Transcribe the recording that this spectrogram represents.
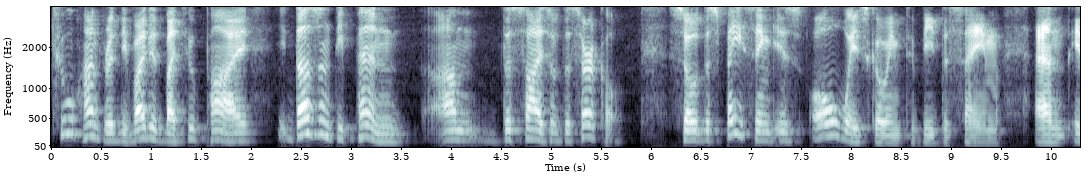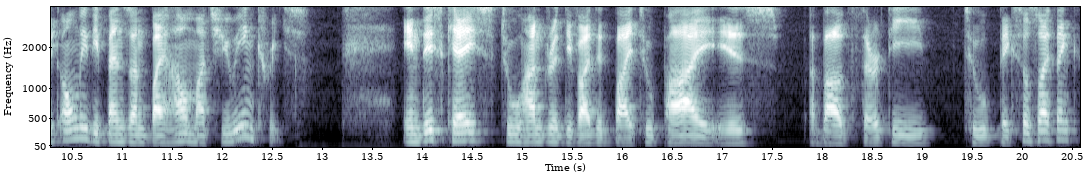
200 divided by 2 pi, it doesn't depend on the size of the circle. So the spacing is always going to be the same and it only depends on by how much you increase. In this case, 200 divided by 2 pi is about 32 pixels, I think.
